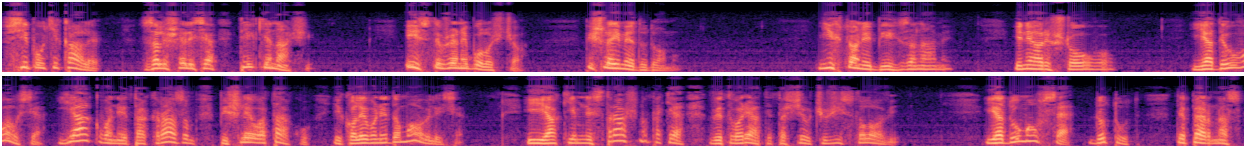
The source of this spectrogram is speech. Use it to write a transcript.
всі повтікали, залишилися тільки наші. Істи вже не було що. Пішли й ми додому. Ніхто не біг за нами і не арештовував. Я дивувався, як вони так разом пішли в атаку і коли вони домовилися, і як їм не страшно таке витворяти та ще в чужій столові. Я думав все дотут. Тепер нас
